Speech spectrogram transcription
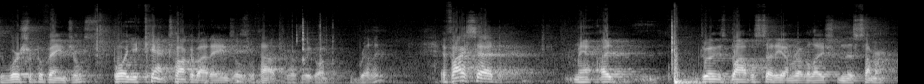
The worship of angels. Boy, you can't talk about angels without everybody going, really? If I said, man, I, am doing this Bible study on Revelation this summer.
